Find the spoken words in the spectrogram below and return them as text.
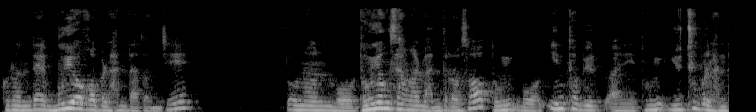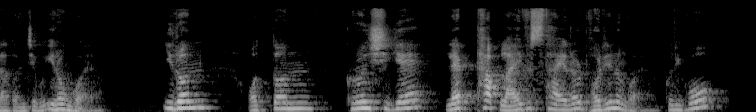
그런데 무역업을 한다든지 또는 뭐 동영상을 만들어서 동, 뭐 인터뷰 아니 동, 유튜브를 한다든지 뭐 이런 거예요. 이런 어떤 그런 식의 laptop lifestyle을 버리는 거예요. 그리고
